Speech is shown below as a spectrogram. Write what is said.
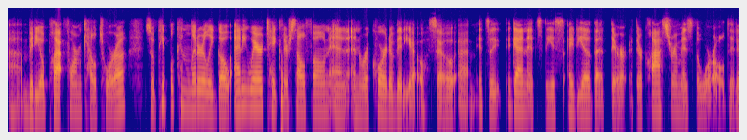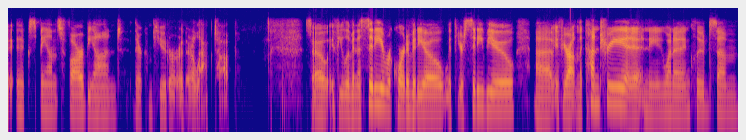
um, video platform Kaltura. So people can literally go anywhere, take their cell phone and, and record a video. So um, it's a, again, it's this idea that their, their classroom is the world. It, it expands far beyond their computer or their laptop. So if you live in a city, record a video with your city view. Uh, if you're out in the country and you want to include some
